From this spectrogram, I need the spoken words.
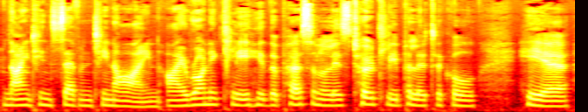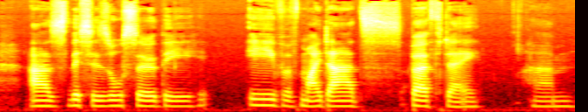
1979. Ironically, the personal is totally political here, as this is also the eve of my dad's birthday. Um,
